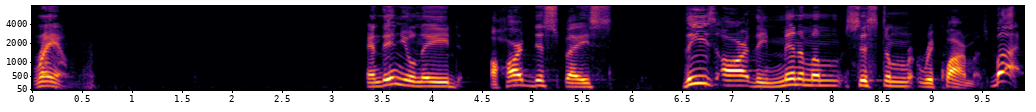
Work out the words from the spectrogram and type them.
RAM. And then you'll need a hard disk space these are the minimum system requirements. But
